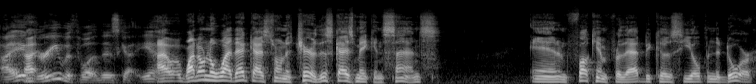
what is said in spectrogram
I, I agree with what this guy. Yeah, I, I don't know why that guy's throwing a chair. This guy's making sense. And fuck him for that because he opened the door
